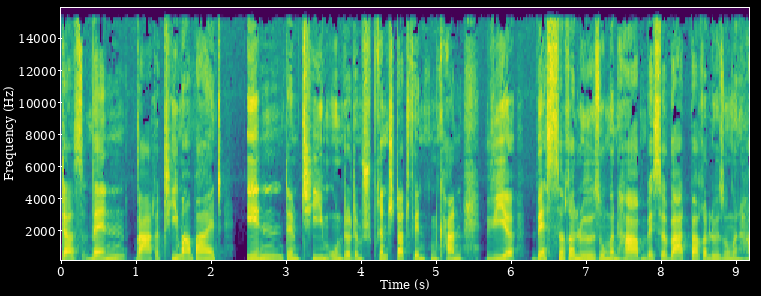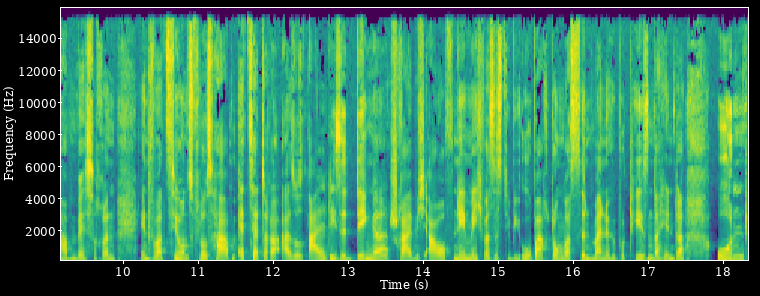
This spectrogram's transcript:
dass wenn wahre Teamarbeit in dem Team unter dem Sprint stattfinden kann, wir bessere Lösungen haben, besser wartbare Lösungen haben, besseren Informationsfluss haben, etc. Also all diese Dinge schreibe ich auf, nämlich was ist die Beobachtung, was sind meine Hypothesen dahinter und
